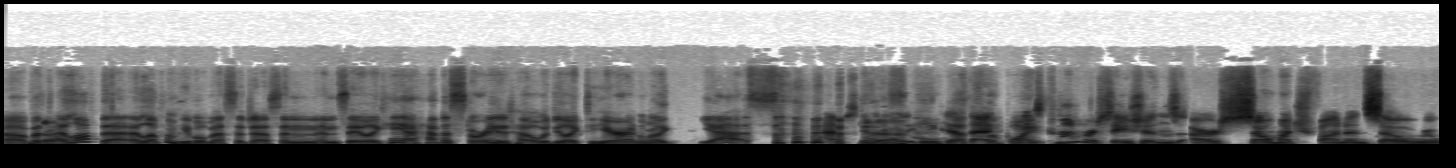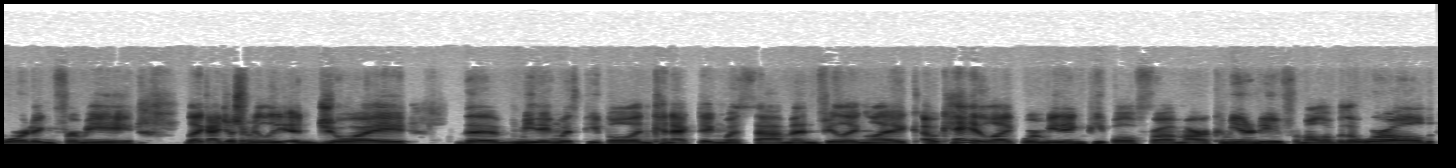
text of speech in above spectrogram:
Uh, but I love that. I love when people message us and, and say, like, hey, I have a story to tell. Would you like to hear it? And we're like, yes. Absolutely. Yeah, cool. Because That's that, the point. these conversations are so much fun and so rewarding for me. Like, I just yeah. really enjoy the meeting with people and connecting with them and feeling like, okay, like we're meeting people from our community from all over the world.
